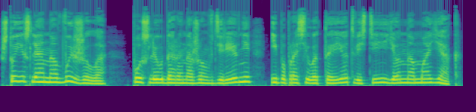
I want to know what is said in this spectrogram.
Что если она выжила после удара ножом в деревне и попросила Тею отвезти ее на маяк?»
